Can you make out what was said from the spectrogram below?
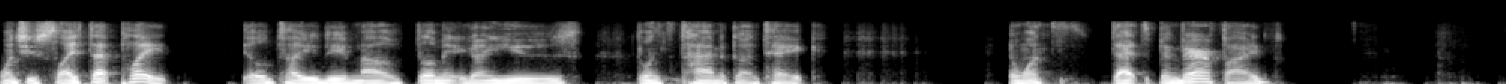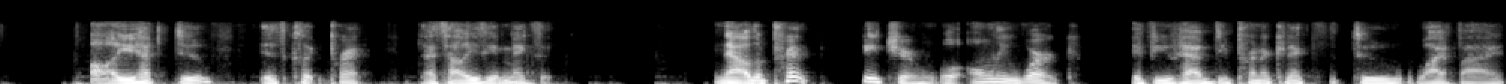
Once you slice that plate, it'll tell you the amount of filament you're going to use, the length of time it's going to take. And once that's been verified, all you have to do is click print. That's how easy it makes it. Now, the print feature will only work if you have the printer connected to Wi Fi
